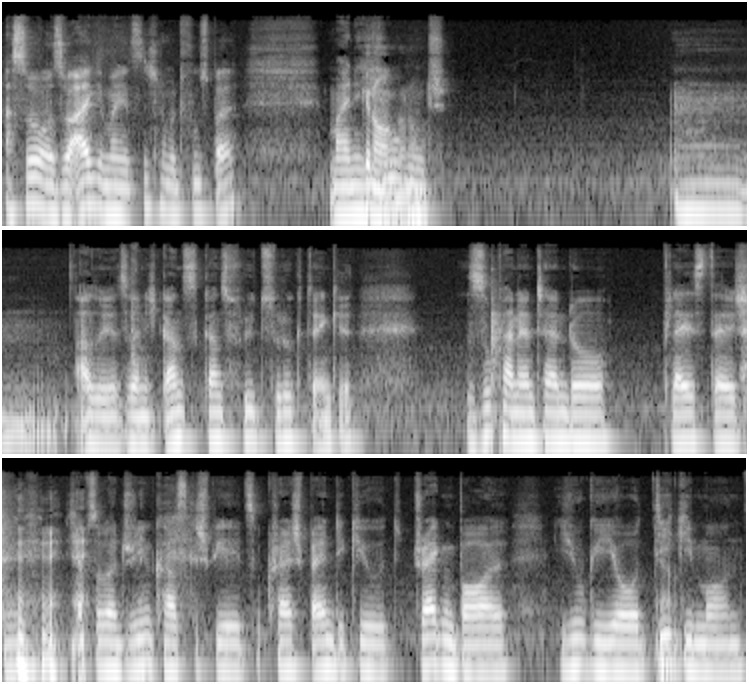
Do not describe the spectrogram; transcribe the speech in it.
Ach so, also allgemein, jetzt nicht nur mit Fußball. Meine genau, Jugend. Genau. Also jetzt, wenn ich ganz, ganz früh zurückdenke, Super Nintendo, Playstation. ich habe sogar Dreamcast gespielt, so Crash Bandicoot, Dragon Ball, Yu-Gi-Oh!, Digimon, ja.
